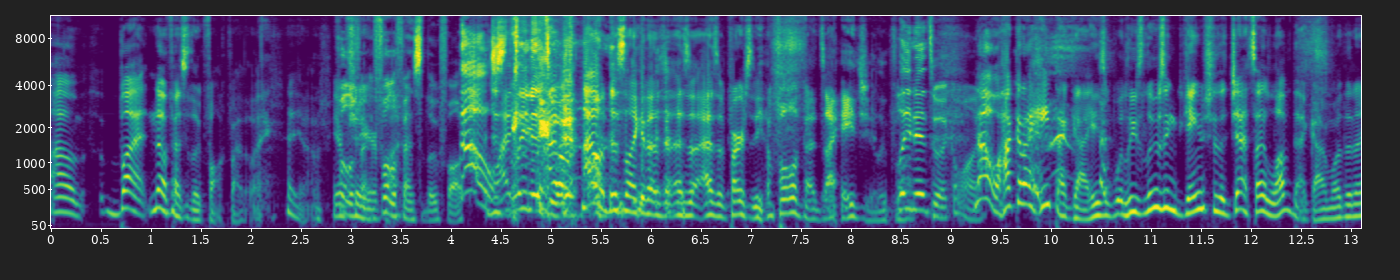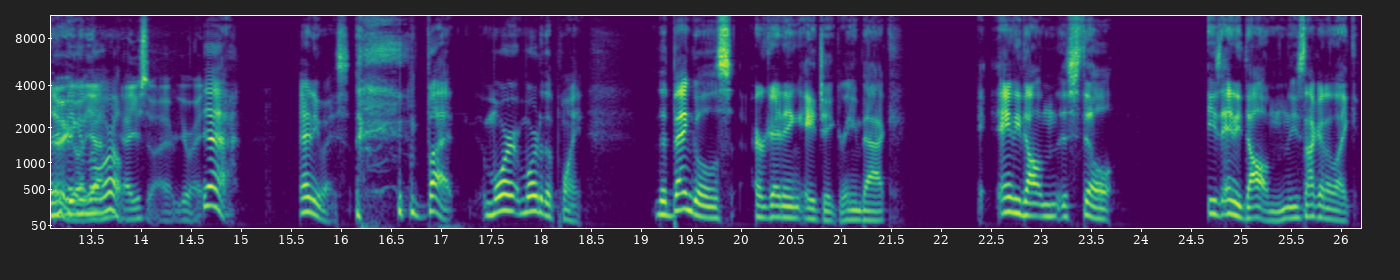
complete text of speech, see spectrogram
Um, but no offense to Luke Falk, by the way. You know, full sure offen- you're full offense to Luke Falk. No, just I, lean into don't, it. I don't dislike it as, as, a, as a person. Yeah, full offense. I hate you, Luke Falk. Lean into it. Come on. No, how could I hate that guy? He's he's losing games for the Jets. I love that guy more than anything go. in yeah. the world. yeah, you're, so, you're right. Yeah. Anyways, but more more to the point, the Bengals are getting AJ Green back. Andy Dalton is still he's Andy Dalton. He's not going to like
